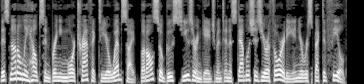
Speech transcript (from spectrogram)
This not only helps in bringing more traffic to your website but also boosts user engagement and establishes your authority in your respective field.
